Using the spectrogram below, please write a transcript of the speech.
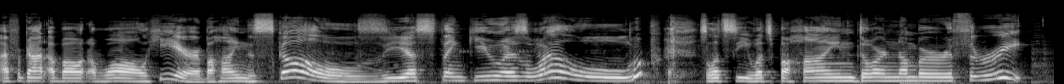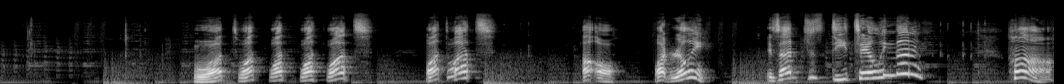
I forgot about a wall here behind the skulls. Yes, thank you as well. Whoop. So let's see what's behind door number three. What? What? What? What? What? What? What? Uh-oh. What, really? Is that just detailing then? Huh.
